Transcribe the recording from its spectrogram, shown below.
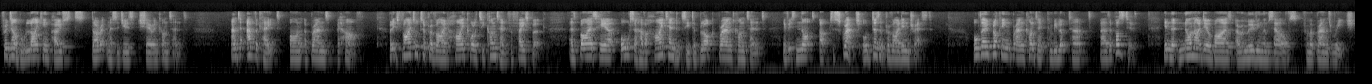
For example, liking posts, direct messages, sharing content, and to advocate on a brand's behalf. But it's vital to provide high quality content for Facebook as buyers here also have a high tendency to block brand content if it's not up to scratch or doesn't provide interest. Although blocking brand content can be looked at as a positive, in that non ideal buyers are removing themselves from a brand's reach,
